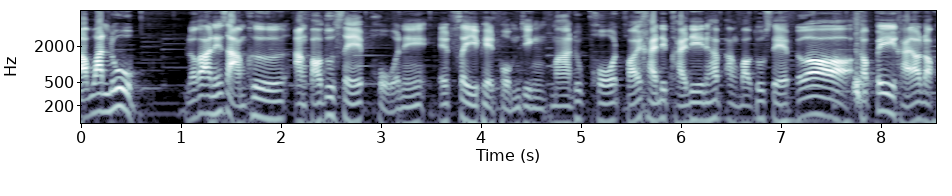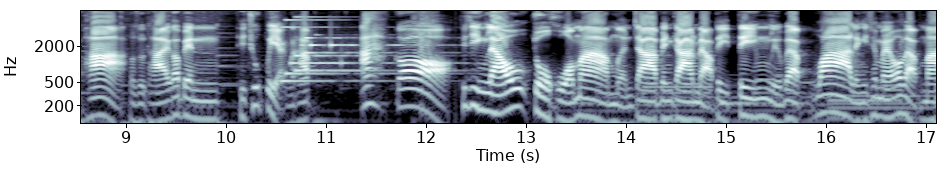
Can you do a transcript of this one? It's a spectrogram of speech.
รับวาดรูป แล้วก็อันที่ 3 คืออ่างเปาตู้เซฟโหอันนี้ FC เพจผมจริงมาทุกโพสต์ขอให้ขายดิบขายดีนะครับอ่างเปาตู้เซฟแล้วก็ช้อปปี้ขายเราดอกผ้าส่วนสุดท้ายก็เป็นทิชชู่เปียกนะครับ อะก็ที่จริงแล้วโจหัวมาเหมือนจะเป็นการแบบติติง หรือแบบว่าอะไรอย่างงี้ใช่ไหมว่าแบบมา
